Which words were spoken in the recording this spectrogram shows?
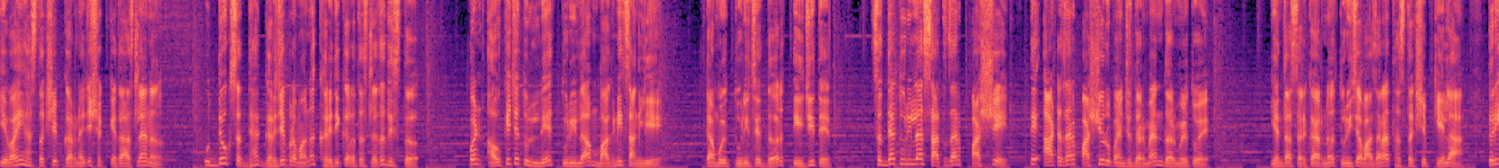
केव्हाही हस्तक्षेप करण्याची शक्यता असल्यानं उद्योग सध्या गरजेप्रमाणे खरेदी करत असल्याचं दिसतं. पण अवकेच्या तुलनेत तुरीला मागणी चांगली आहे. त्यामुळे तुरीचे दर तेजीत आहेत. सध्या तुरीला सात हजार पाचशे ते आठ हजार पाचशे रुपयांच्या दरम्यान दर मिळतोय. यंदा सरकारनं तुरीच्या बाजारात हस्तक्षेप केला तरी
